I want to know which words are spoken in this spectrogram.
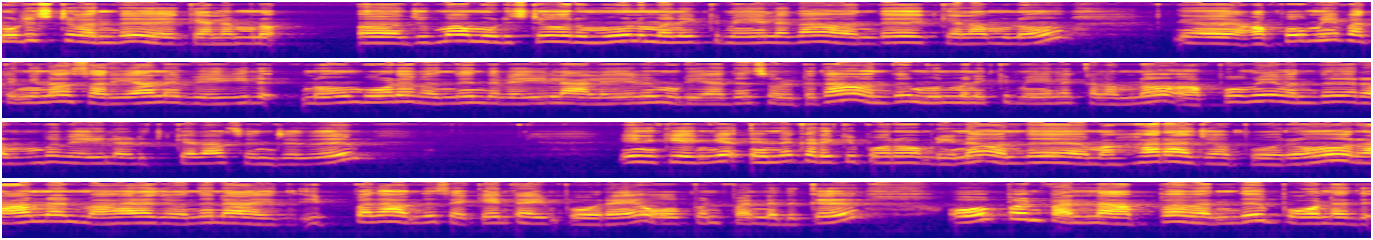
முடிச்சுட்டு வந்து கிளம்புனோம். ஜும்மா முடிச்சுட்டு ஒரு மூணு மணிக்கு மேலே தான் வந்து கிளம்புனோம். அப்போவுமே பார்த்திங்கன்னா சரியான வெயில். நோம்போடு வந்து இந்த வெயில் அலையவே முடியாதுன்னு சொல்லிட்டு தான் வந்து மூணு மணிக்கு மேலே கிளம்புனோம். அப்போவுமே வந்து ரொம்ப வெயில் அடிக்க தான் செஞ்சது. இன்றைக்கி எங்கே என்ன கடைக்கு போகிறோம் அப்படின்னா வந்து மகாராஜா போகிறோம் ராம்நாத் மகாராஜா வந்து நான் இப்போ தான் வந்து செகண்ட் டைம் போகிறேன் ஓப்பன் பண்ணதுக்கு ஓப்பன் பண்ண அப்போ வந்து போனது.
